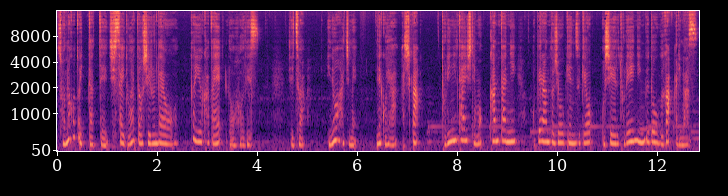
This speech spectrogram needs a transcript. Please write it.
そんなこと言ったって実際どうやって教えるんだよという方へ朗報です。実は犬をはじめ猫やアシカ鳥に対しても簡単にオペラント条件付けを教えるトレーニング道具があります。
